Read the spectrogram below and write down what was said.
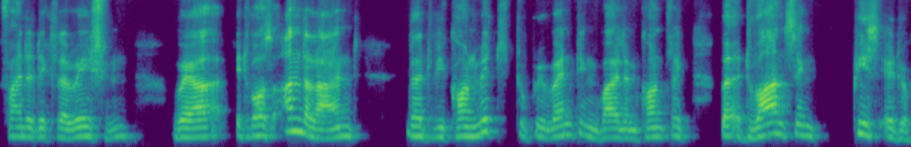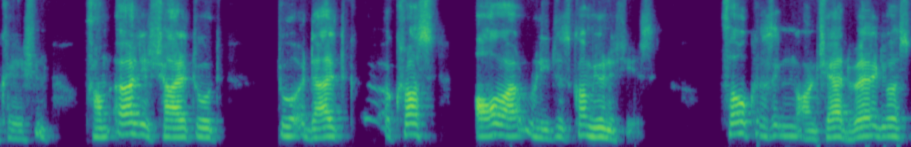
final declaration, where it was underlined that we commit to preventing violent conflict by advancing peace education from early childhood to adult across all our religious communities, focusing on shared values,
